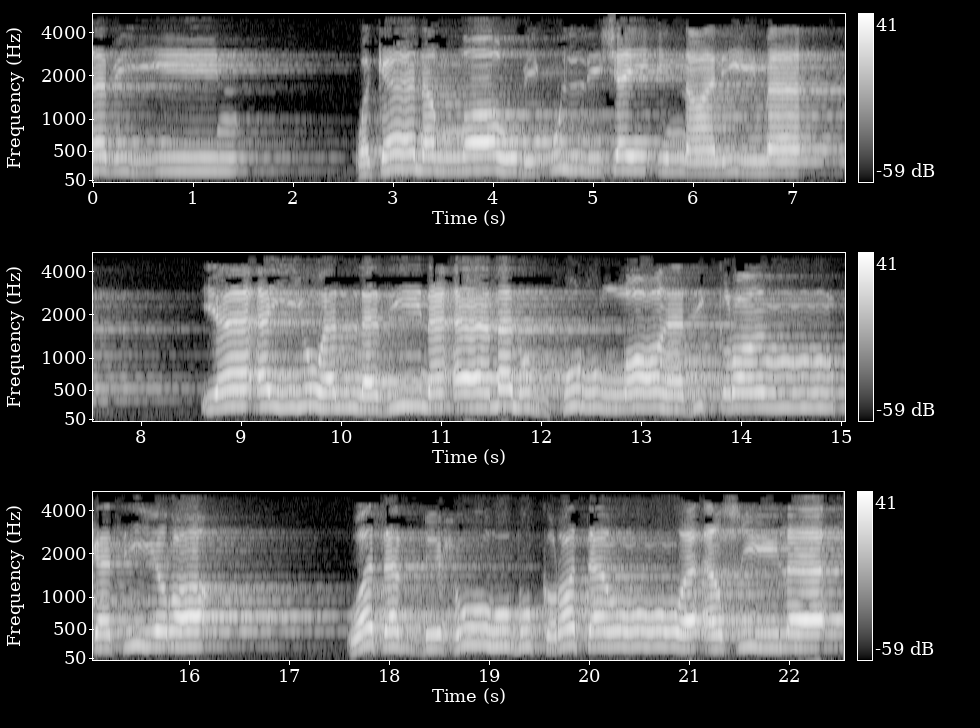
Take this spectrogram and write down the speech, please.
النبيين. وكان الله بكل شيء عليما. يا أيها الذين آمنوا اذكروا الله ذكرا كثيرا وسبحوه بكرة وأصيلا.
